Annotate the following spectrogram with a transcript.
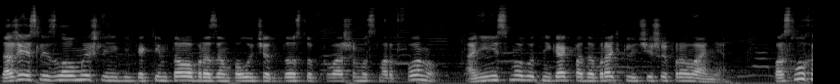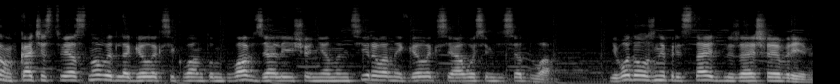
Даже если злоумышленники каким-то образом получат доступ к вашему смартфону, они не смогут никак подобрать ключи шифрования. По слухам, в качестве основы для Galaxy Quantum 2 взяли еще не анонсированный Galaxy A82. Его должны представить в ближайшее время.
